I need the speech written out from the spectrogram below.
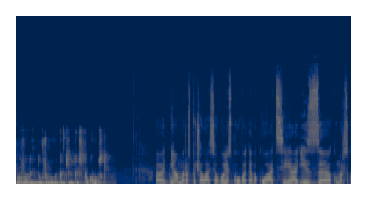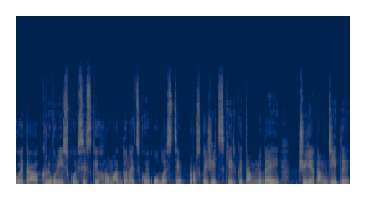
На жаль, їх дуже велика кількість в Покровській. Е, Днями розпочалася обов'язкова евакуація із е, Комарської та Криворізької сільських громад Донецької області. Розкажіть, скільки там людей, чи є там діти,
